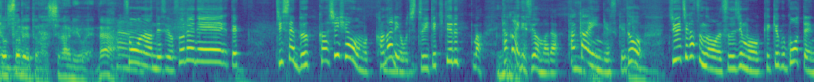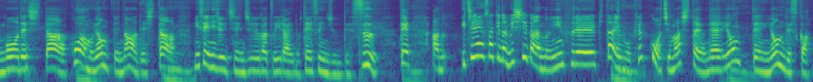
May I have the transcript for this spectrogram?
ドストレートなシナリオやな。そうなんですよ。それでで。実際物価指標もかなり落ち着いてきてる、まあ、高いですよまだ。高いんですけど、うん、11月の数字も結局5.5でした。コアも4.7でした、うん、2021年10月以来の低水準です。で、あの1年先のミシガンのインフレ期待も結構落ちましたよね。4.4ですか。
